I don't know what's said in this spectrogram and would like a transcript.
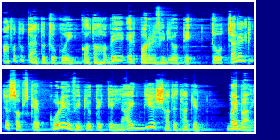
আপাতত এতটুকুই। কথা হবে এর পরের ভিডিওতে। তো চ্যানেলটিতে সাবস্ক্রাইব করে ভিডিওতে একটি লাইক দিয়ে সাথে থাকেন। Bye bye.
